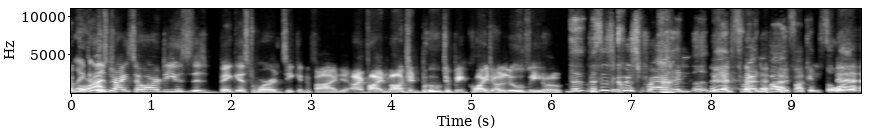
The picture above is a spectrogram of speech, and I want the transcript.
like, Dabura's I'm- trying so hard to use his biggest words he can find. I find Majin Buu to be quite alluvial. This, this is Chris Pratt and uh, being threatened by fucking Thor.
